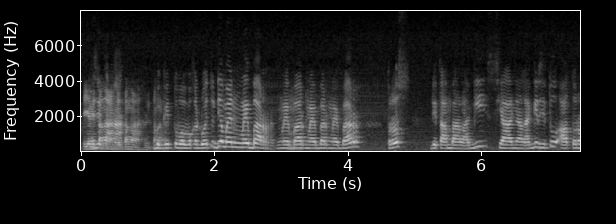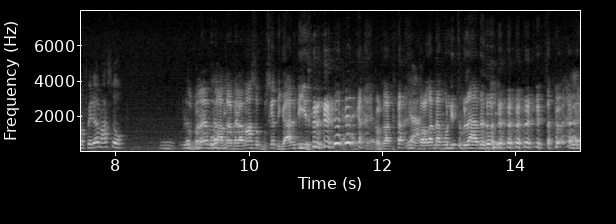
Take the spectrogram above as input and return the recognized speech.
Iya, di Messi tengah, di tengah, di tengah. begitu babak kedua itu dia main ngelebar ngelebar ngelebar ngelebar terus ditambah lagi sialnya lagi di situ Arturo Vidal masuk Lebih- Sebenarnya bukan lebih- Arthur Vela masuk, Busquets diganti. itu. kalau kata Ya. kalau kata pundit sebelah tuh. Iya,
